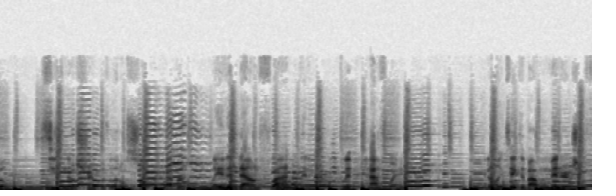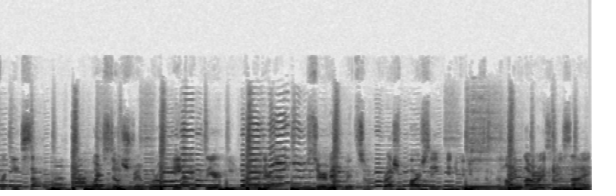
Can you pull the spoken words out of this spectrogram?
oil. Season those shrimp with a little salt and pepper. Lay them down flat and then flip halfway. It only takes about a minute or two for each side. Once those shrimp are opaque and clear, you know that they're done. Serve it with some fresh parsley, and you can do some cauliflower rice on the side,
